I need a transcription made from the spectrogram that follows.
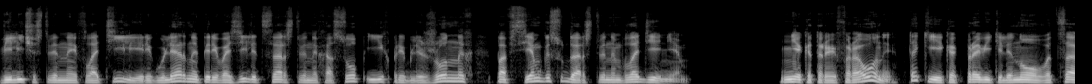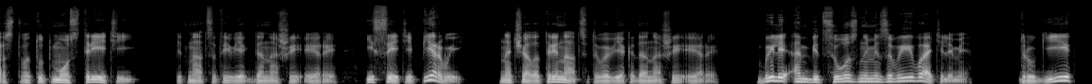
Величественные флотилии регулярно перевозили царственных особ и их приближенных по всем государственным владениям. Некоторые фараоны, такие как правители нового царства Тутмос III, 15 век до нашей эры, и Сети I, начало 13 века до нашей эры, были амбициозными завоевателями, Другие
